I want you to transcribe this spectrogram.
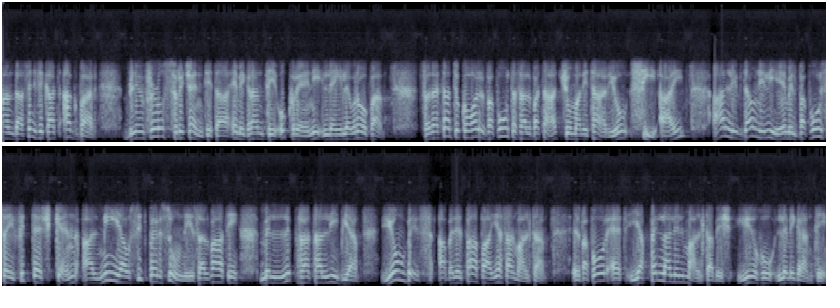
għandha sinifikat akbar bl-influss riċenti ta' immigranti Ukreni lejn l-Ewropa. Sadanittant ukoll vapur ta' salvataġġ umanitarju, Sea Eye, qal li f'dawn il-jiem il-vapur se jfittex kenn għal 106 persuni salvati mill-ibħra tal-Libja, jum biss qabel il-Papa jasal Malta. Il-vapur qed jappella lil Malta biex jieħu l-emigranti.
